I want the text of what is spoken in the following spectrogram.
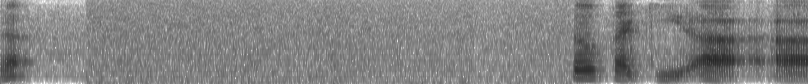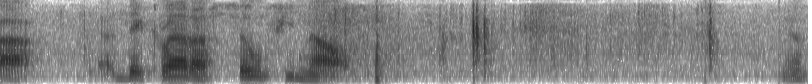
Né? Então tá aqui a, a, a declaração final. Né?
